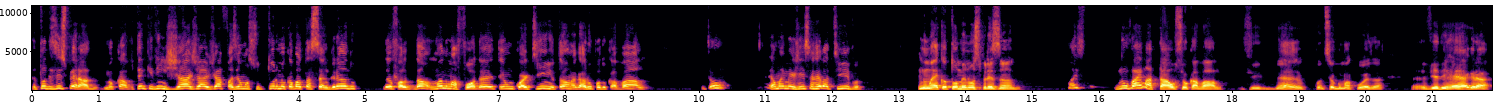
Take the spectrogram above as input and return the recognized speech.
eu tô desesperado. Meu cavalo tem que vir já, já, já fazer uma sutura. Meu cavalo tá sangrando. Eu falo, dá, manda uma foto. Aí tem um quartinho tal na garupa do cavalo. Então é uma emergência relativa. Não é que eu estou menosprezando, mas não vai matar o seu cavalo. Se né, acontecer alguma coisa, é, via de regra,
